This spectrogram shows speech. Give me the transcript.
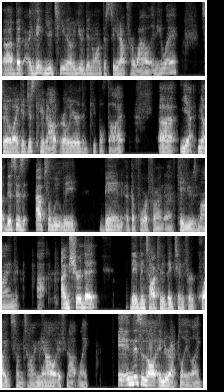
Uh, but I think UT, know, you didn't want this to get out for a while anyway. So like it just came out earlier than people thought. Uh, yeah, no, this has absolutely been at the forefront of KU's mind. I, I'm sure that they've been talking to the Big Ten for quite some time now, if not like, and this is all indirectly like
